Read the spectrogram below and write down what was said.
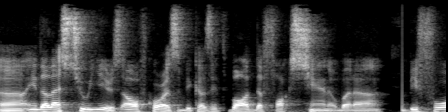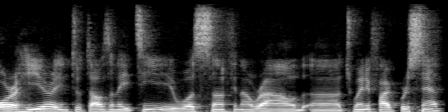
uh, in the last two years. Oh, of course, because it bought the Fox channel. But uh, before here in 2018, it was something around uh, 25%,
